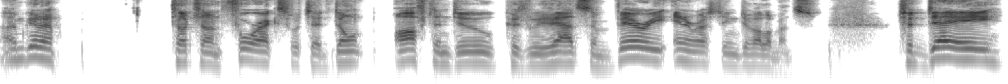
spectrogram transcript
I'm going to touch on Forex, which I don't often do because we've had some very interesting developments. Today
